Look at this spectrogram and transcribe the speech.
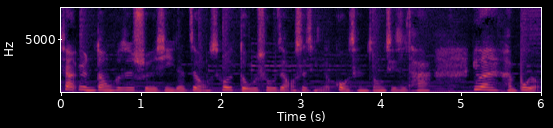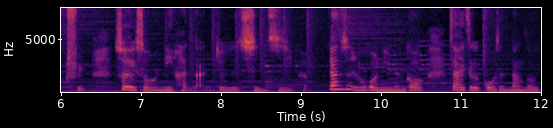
像运动或是学习的这种或读书这种事情的过程中，其实它因为很不有趣，所以说你很难就是持之以恒。但是如果你能够在这个过程当中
